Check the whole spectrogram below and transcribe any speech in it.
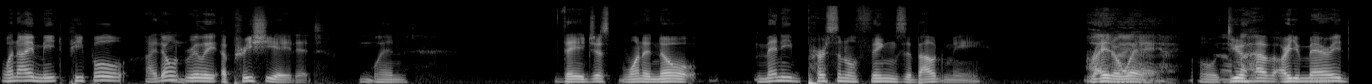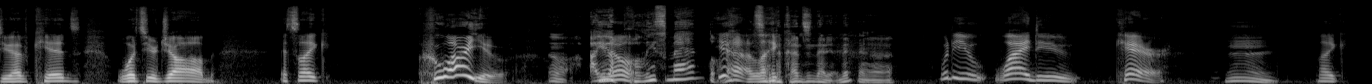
when I meet people, I don't really appreciate it when they just want to know many personal things about me right はいはいはいはい away. Oh, do you Uh, have are you married? Do you have kids? What's your job? It's like who are you? うん。あ、 You you know- a policeman? とかね Yeah, そんな like- 感じになるよね。 What do you why do you care? うん。うん。 Like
